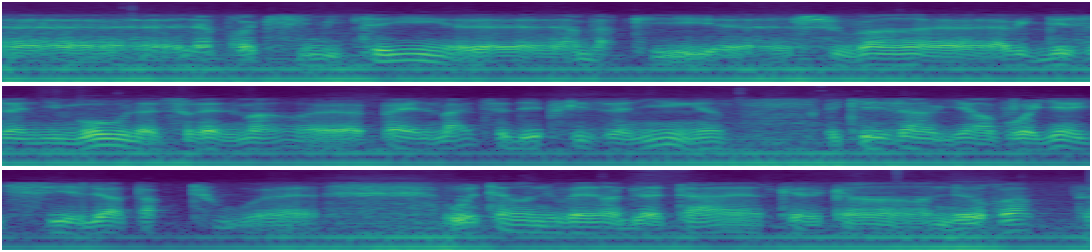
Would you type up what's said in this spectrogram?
euh, la proximité, euh, embarquer souvent avec des animaux, naturellement, pas le maître, c'est des prisonniers, hein, et qu'ils en, envoyaient ici et là partout, autant en Nouvelle-Angleterre qu'en Europe,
